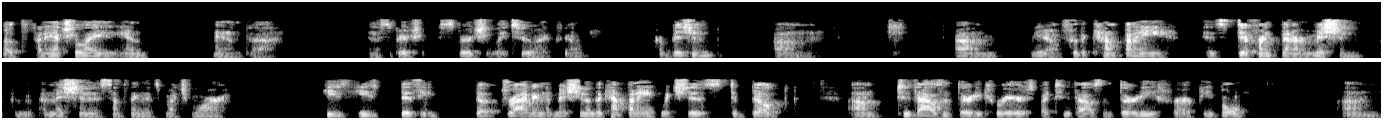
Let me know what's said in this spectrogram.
both financially and and uh, and spiritually spiritually too. I feel our vision, um, um, you know, for the company is different than our mission. A mission is something that's much more. He's he's busy driving the mission of the company, which is to build um, 2030 careers by 2030 for our people, um,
